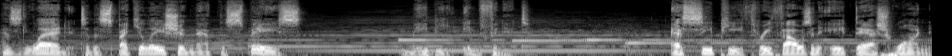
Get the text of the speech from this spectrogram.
has led to the speculation that the space may be infinite. SCP 3008 1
